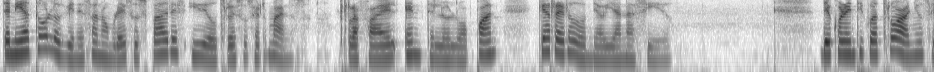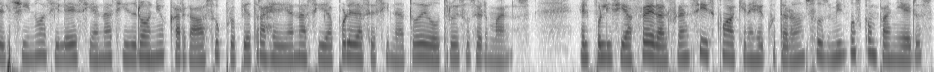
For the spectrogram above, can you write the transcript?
Tenía todos los bienes a nombre de sus padres y de otro de sus hermanos, Rafael Enteloloapan, guerrero donde había nacido. De 44 años, el chino, así le decían a Sidronio, cargaba su propia tragedia nacida por el asesinato de otro de sus hermanos, el policía federal Francisco, a quien ejecutaron sus mismos compañeros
